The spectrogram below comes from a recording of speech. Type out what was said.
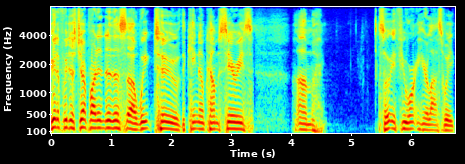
good if we just jump right into this uh, week two of the Kingdom Come series? Um, so, if you weren't here last week,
